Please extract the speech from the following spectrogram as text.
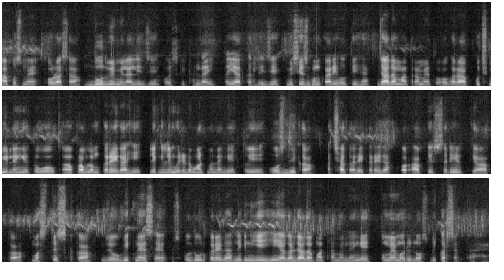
आप उसमें थोड़ा सा दूध भी मिला लीजिए और इसकी ठंडाई तैयार कर लीजिए। विशेष गुणकारी होती है। ज़्यादा मात्रा में तो अगर आप कुछ भी लेंगे तो वो प्रॉब्लम करेगा ही, लेकिन लिमिटेड अमाउंट में लेंगे तो ये औषधि का अच्छा कार्य करेगा और आपके शरीर के, आपका मस्तिष्क का जो वीकनेस है उसको दूर करेगा। लेकिन यही अगर ज़्यादा मात्रा में लेंगे तो मेमोरी लॉस भी कर सकता है।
